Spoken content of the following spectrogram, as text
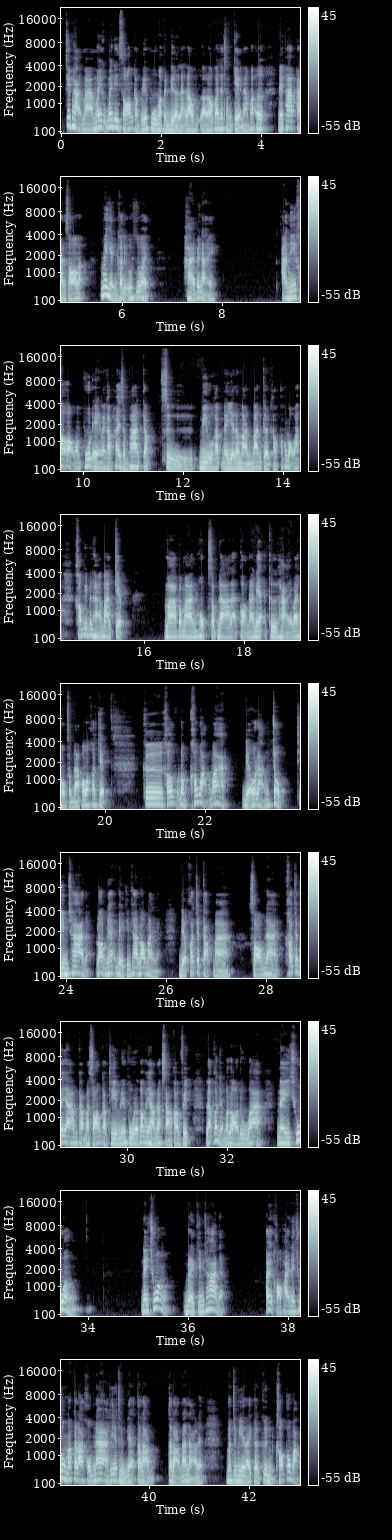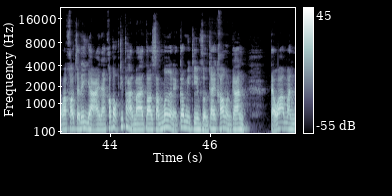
ที่ผ่านมาไม่ไม่ได้ซ้อมกับลิเวอร์พูลมาเป็นเดือนแล้ว เราเราก็จะสังเกตนะว่าเออในภาพการซ้อมอะไม่เห็นคาริอุสด้วย หายไปไหน อันนี้เขาออกมาพูดเองเลยครับ ให้สัมภาษณ์กับสื่อบิลครับในเยอรมันบ้านเกิดเขาเขาก็บอกว่าเขามีปัญหาบาดเจ็บมาประมาณ 6 สัปดาห์และก่อนหน้านี้คือหายไป 6 สัปดาห์เพราะว่าเขาเจ็บ คือเขาเขาหวังว่าเดี๋ยวหลังจบทีมชาติอะรอบนี้เบรกทีมชาติรอบใหม่เนี่ย เดี๋ยวเขาจะกลับมาซ้อมได้ เขาจะพยายามกลับมาซ้อมกับทีมลิเวอร์พูลแล้วก็พยายามรักษาความฟิต แล้วก็เดี๋ยวมารอดูว่าในช่วง ในช่วงเบรกทีมชาติเนี่ย เอ้ยขออภัยในช่วงมกราคมหน้าที่จะถึงเนี่ยตลาดตลาดหน้าหนาวเนี่ย มันจะมีอะไรเกิดขึ้น เขาก็หวังว่าเขาจะได้ย้ายนะ เขาบอกที่ผ่านมาตอนซัมเมอร์เนี่ยก็มีทีมสนใจเขาเหมือนกัน แต่ว่ามัน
